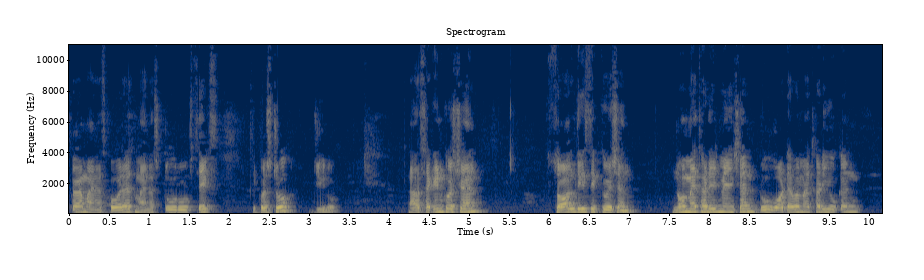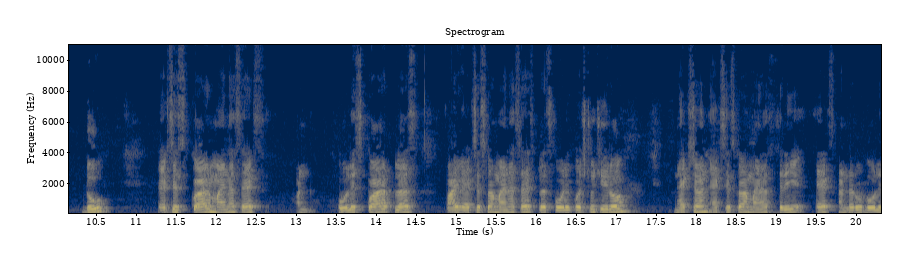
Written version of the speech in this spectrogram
square minus 4x minus 2 root 6 equals to 0 now second question solve this equation. No method is mentioned. Do whatever method you can do. X square minus x whole square plus 5x square minus x plus 4 equals to 0 next one x square minus 3x under root whole,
